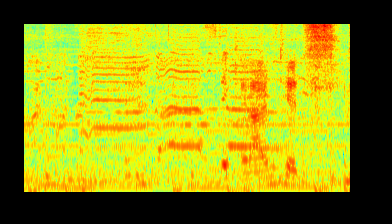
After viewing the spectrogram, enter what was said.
I'm Ron Burgundy. and I'm Tits. I'm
